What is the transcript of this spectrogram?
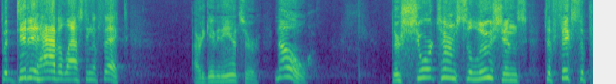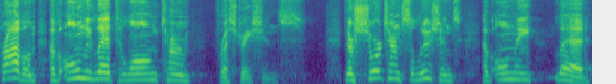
But did it have a lasting effect? I already gave you the answer. No. Their short-term solutions to fix the problem have only led to long-term frustrations. Their short-term solutions have only led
